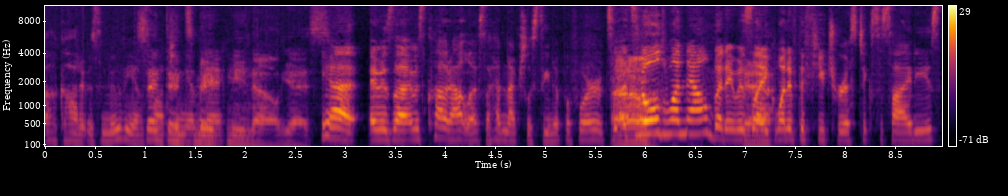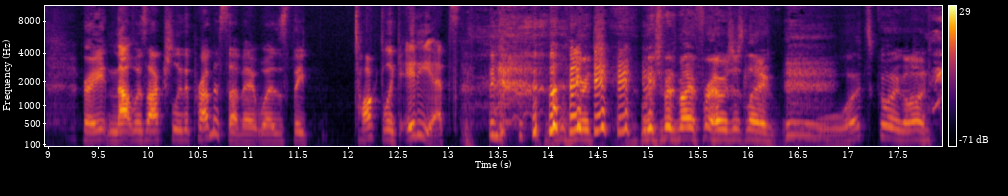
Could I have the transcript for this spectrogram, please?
oh God, it was a movie I was watching Sentence make me now, yes. Yeah, it was uh, it was Cloud Atlas. I hadn't actually seen it before. It's, it's an Oh. old one now, but it was Yeah. like one of the futuristic societies, right? And that was actually the premise of it was they talked like idiots. which, which was my friend. I was just like, what's going on?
